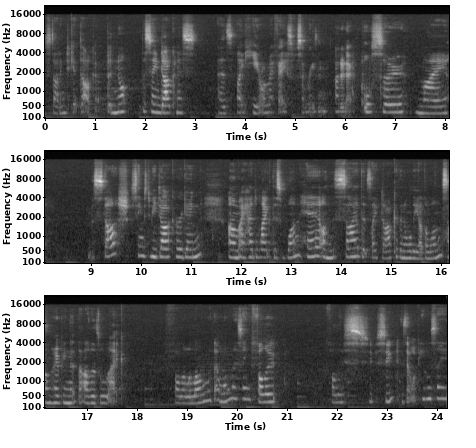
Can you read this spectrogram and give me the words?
starting to get darker, but not the same darkness as like here on my face for some reason. I don't know. Also my moustache seems to be darker again. Um, I had like this one hair on this side that's like darker than all the other ones so I'm hoping that the others will like follow along with that. What am I saying? Follow follow su suit? Is that what people say?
